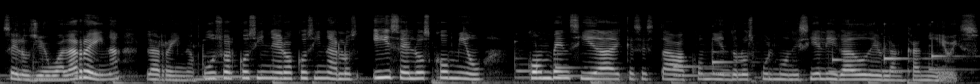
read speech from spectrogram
se los llevó a la reina, la reina puso al cocinero a cocinarlos y se los comió convencida de que se estaba comiendo los pulmones y el hígado de Blancanieves.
